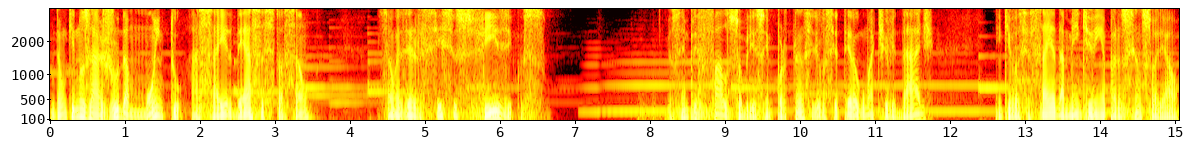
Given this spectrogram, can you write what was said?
Então, o que nos ajuda muito a sair dessa situação são exercícios físicos. Eu sempre falo sobre isso, a importância de você ter alguma atividade em que você saia da mente e venha para o sensorial.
